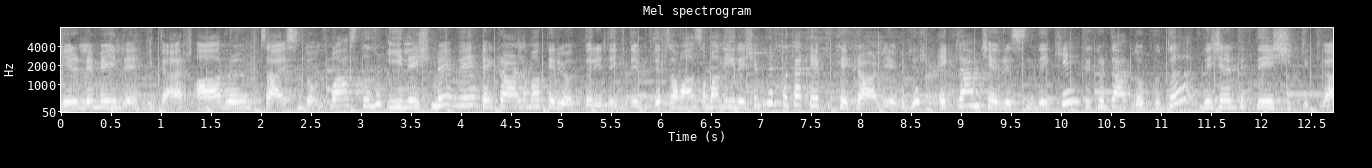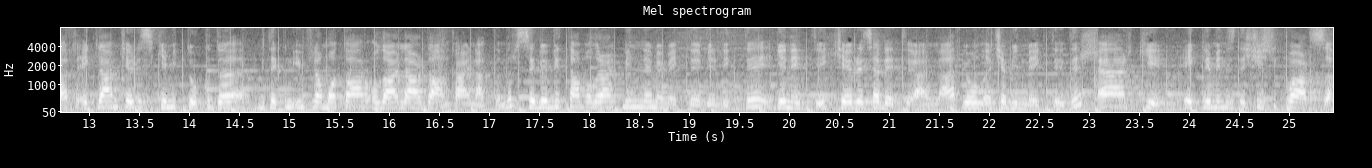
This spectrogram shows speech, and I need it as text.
gerilemeyle gider. Ağrı sayesinde olur. Bu hastalık iyileşme ve tekrarlama periyotlarıyla gidebilir. Zaman zaman iyileşebilir fakat hep tekrarlayabilir. Eklem çevresindeki kıkırdak dokuda dejeneratif değişiklikler, eklem çevresi kemik dokuda bir takım inflamatuar olaylardan kaynaklanır. Sebebi tam olarak bilinememekle birlikte genetik, çevresel etkenler yol açabilmektedir. Eğer ki ekleminizde şişlik varsa,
